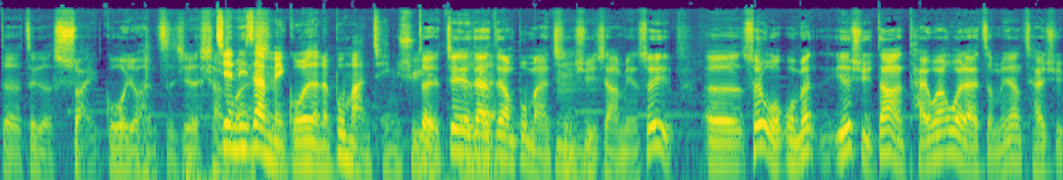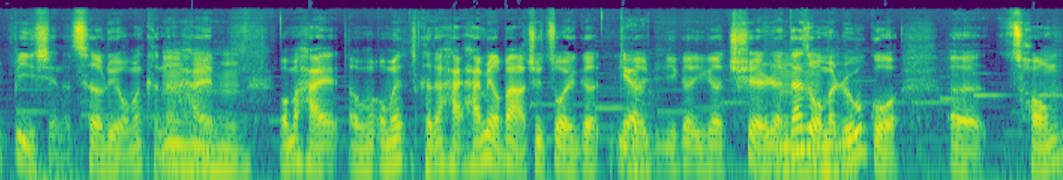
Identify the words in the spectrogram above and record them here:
的这个甩锅有很直接的相关。建立在美国人的不满情绪，对，建立在这样不满情绪下面，所以呃，所以我我们也许当然台湾未来怎么样采取避险的策略，我们可能还、嗯嗯我们还呃，我们我们可能还还没有办法去做一个一个一个一个确认，但是我们如果呃从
